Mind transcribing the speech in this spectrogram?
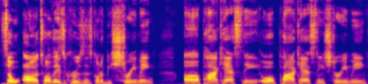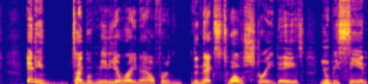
So uh 12 days of Crewsin is gonna be streaming, uh podcasting or podcasting, streaming, any type of media right now for the next 12 straight days, you'll be seeing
